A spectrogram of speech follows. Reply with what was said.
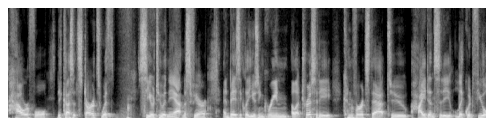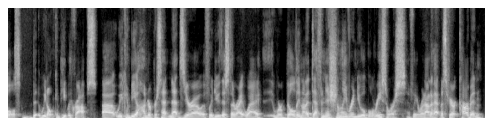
powerful because it starts with CO2 in the atmosphere and basically using green electricity converts that to high density liquid fuels. We don't compete with crops. Uh, we can be 100% net zero if we do this the right way. We're building on a definitionally renewable resource. If we run out of atmospheric carbon,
